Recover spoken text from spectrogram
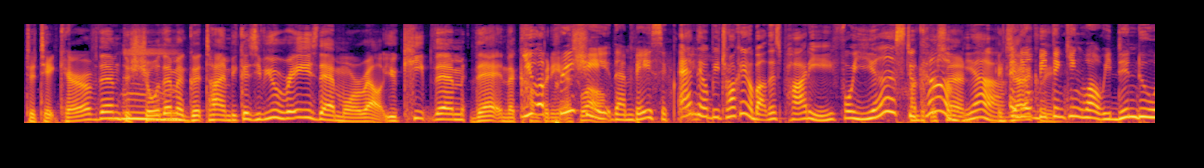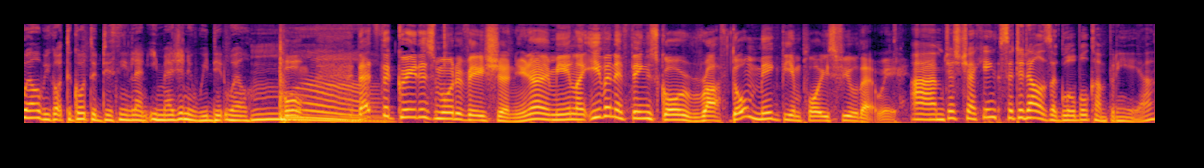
to take care of them, to show them a mm. good time, because if you raise their morale, you keep them there in the You company appreciate as well. them, basically. And they'll be talking about this party for years to 100%. come. Yeah. Exactly. And they'll be thinking, wow, we didn't do well. We got to go to Disneyland. Imagine if we did well. Boom. Ah. That's the greatest motivation. You know what I mean? Like, even if things go rough, don't make the employees feel that way. I'm just checking. Citadel is a global company, yeah?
